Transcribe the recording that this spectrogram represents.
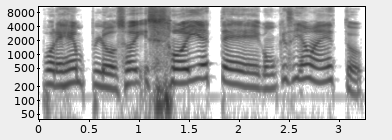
por ejemplo, soy, soy este, ¿cómo que se llama esto?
